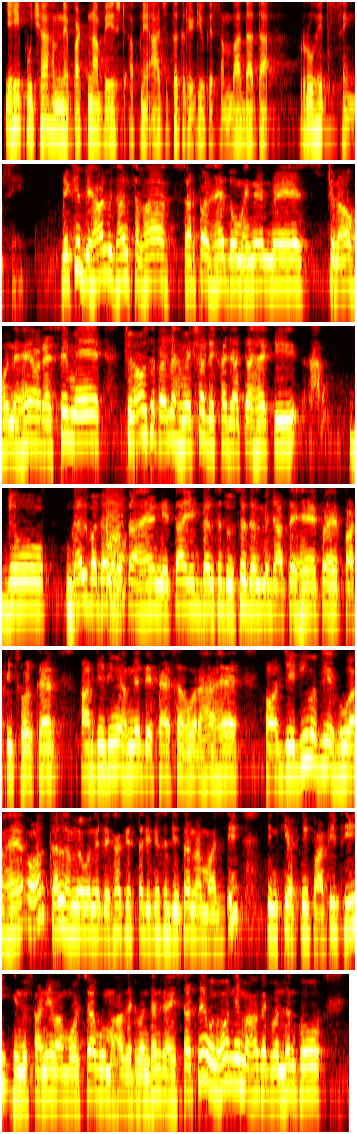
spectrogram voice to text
यही पूछा हमने पटना बेस्ड अपने आज तक रेडियो के संवाददाता रोहित सिंह से। देखिए, बिहार विधानसभा सर पर है, दो महीने में चुनाव होने हैं और ऐसे में चुनाव से पहले हमेशा देखा जाता है कि जो दल बदल होता है, नेता एक दल से दूसरे दल में जाते हैं पार्टी छोड़कर। आरजेडी में हमने देखा ऐसा हो रहा है और जेडीयू में भी हुआ है और कल हम लोगों ने देखा किस तरीके से जीतन राम मांझी जिनकी अपनी पार्टी थी, हिंदुस्तानी अवाम मोर्चा, वो महागठबंधन का हिस्सा थे। उन्होंने महागठबंधन को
